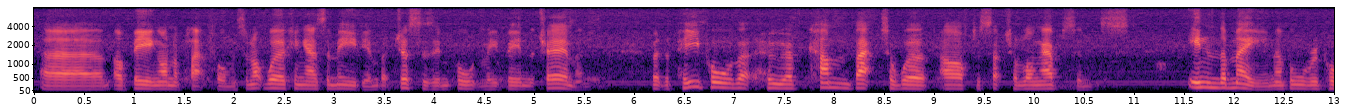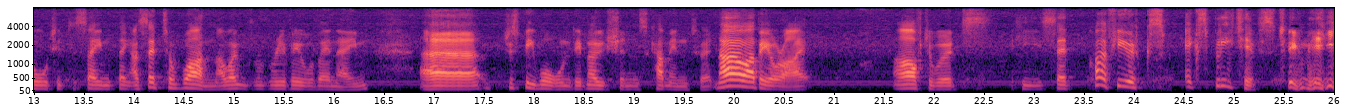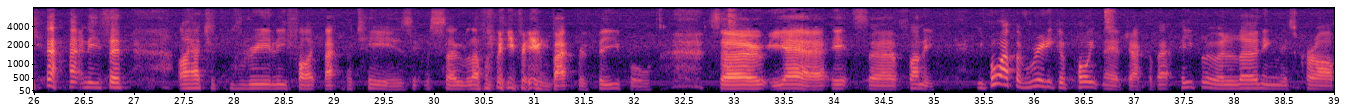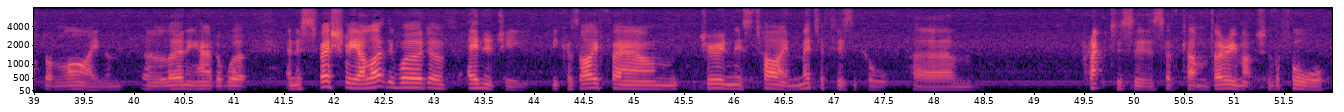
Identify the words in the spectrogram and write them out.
um, of being on the platform. So, not working as a medium, but just as importantly, being the chairman. But the people that who have come back to work after such a long absence in the main, have all reported the same thing. I said to one, I won't reveal their name. Uh, just be warned, emotions come into it. No, I'll be all right. Afterwards, he said quite a few ex- expletives to me, and he said I had to really fight back the tears. It was so lovely being back with people. So yeah, it's uh, funny. You brought up a really good point there, Jack, about people who are learning this craft online and, and learning how to work and especially I like the word of energy because I found during this time metaphysical um, practices have come very much to the fore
